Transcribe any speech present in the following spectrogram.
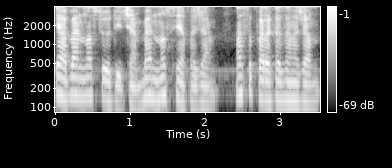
ya ben nasıl ödeyeceğim, ben nasıl yapacağım, nasıl para kazanacağım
